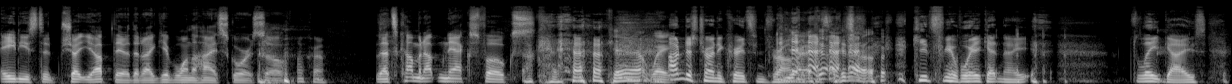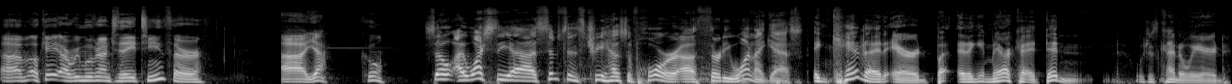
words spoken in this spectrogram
80s to shut you up there that I give one of the highest scores. So Okay. that's coming up next, folks. Okay. Can't wait. I'm just trying to create some drama. I know. Keeps me awake at night. it's late, guys. Um, okay, are we moving on to the 18th or Uh, yeah. cool? So I watched the uh, Simpsons Treehouse of Horror uh, 31, I guess. In Canada it aired, but in America it didn't, which is kind of weird.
